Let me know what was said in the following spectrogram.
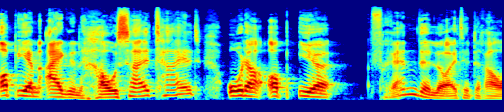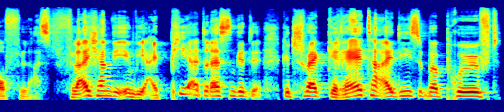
ob ihr im eigenen Haushalt teilt oder ob ihr fremde Leute drauf lasst. Vielleicht haben die irgendwie IP-Adressen getrackt, Geräte-IDs überprüft.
